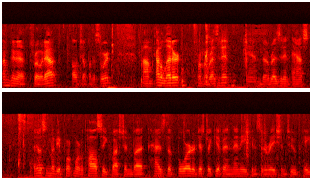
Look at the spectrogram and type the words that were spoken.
I'm gonna throw it out. I'll jump on the sword. Um, got a letter from a resident, and the resident asked, I know this is maybe a more of a policy question, but has the board or district given any consideration to pay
